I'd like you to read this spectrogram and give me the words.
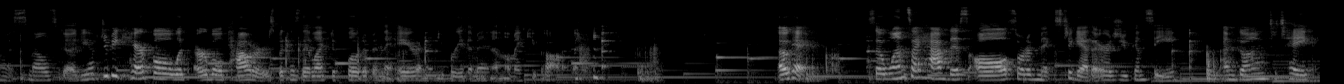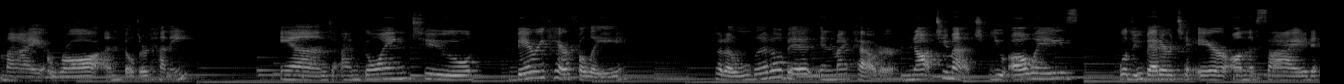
Oh, it smells good. You have to be careful with herbal powders because they like to float up in the air and then you breathe them in and they'll make you cough. okay, so once I have this all sort of mixed together, as you can see, I'm going to take my raw unfiltered honey and I'm going to very carefully put a little bit in my powder, not too much. You always will do better to err on the side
